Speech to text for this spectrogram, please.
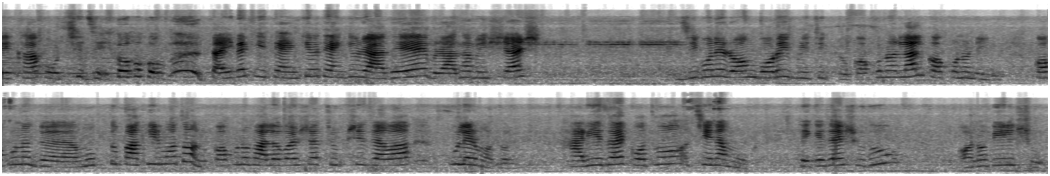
লেখা পড়ছে যে। তাই নাকি? Thank you thank you Radhe, Radha Biswas. জীবনের রং বড়ই বিচিত্র, কখনো লাল, কখনো নীল। কখনো মুক্ত পাখির মতন, কখনো ভালোবাসা চুপসে যাওয়া ফুলের মতন। হারিয়ে যায় কত চেনা মুখ, থেকে যায় শুধু অনবিল সুখ।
